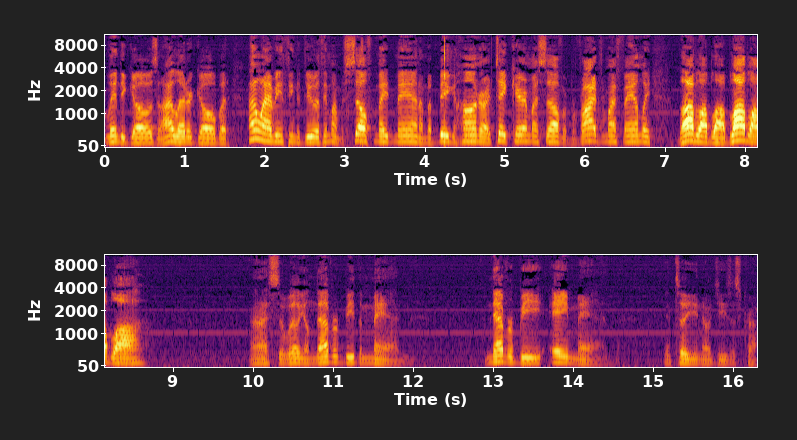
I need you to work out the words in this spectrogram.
Lindy goes, and I let her go, but I don't have anything to do with him. I'm a self made man. I'm a big hunter. I take care of myself. I provide for my family. Blah, blah, blah, blah, blah, blah. And I said, Well, you'll never be the man, never be a man until you know Jesus Christ.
